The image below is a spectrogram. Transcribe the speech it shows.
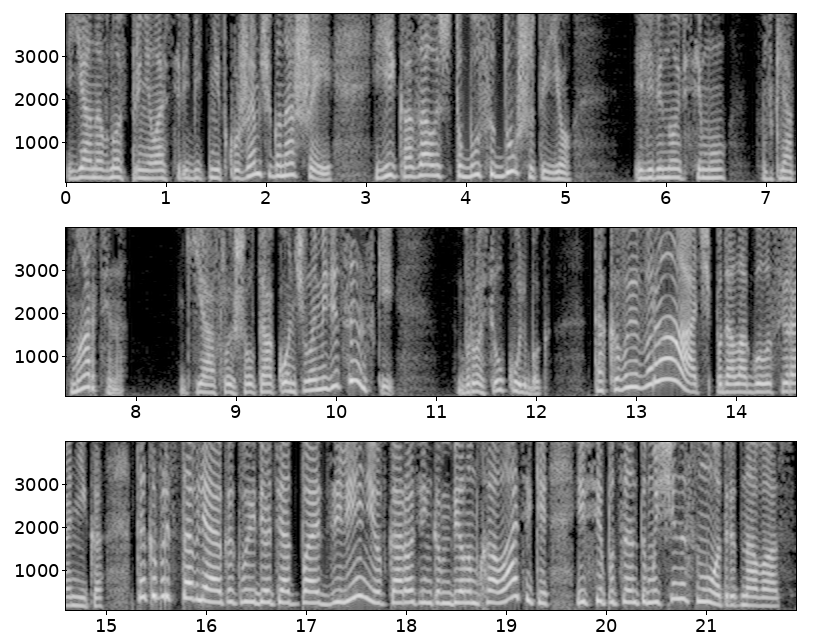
Яна вновь принялась теребить нитку жемчуга на шее. Ей казалось, что бусы душит ее. Или виной всему взгляд Мартина? «Я слышал, ты окончила медицинский», — бросил Кульбак. «Так вы врач!» — подала голос Вероника. «Так и представляю, как вы идете от по отделению в коротеньком белом халатике, и все пациенты-мужчины смотрят на вас».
